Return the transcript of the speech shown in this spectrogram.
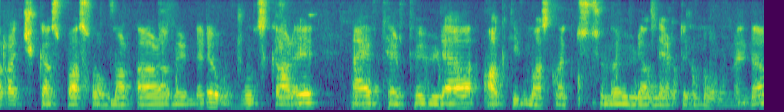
առաջիկա սպասվող մարտահրավերները ու ոնց կարե նաև թերթը վրա ակտիվ մասնակցությունը վրա ներդրումը ունենա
